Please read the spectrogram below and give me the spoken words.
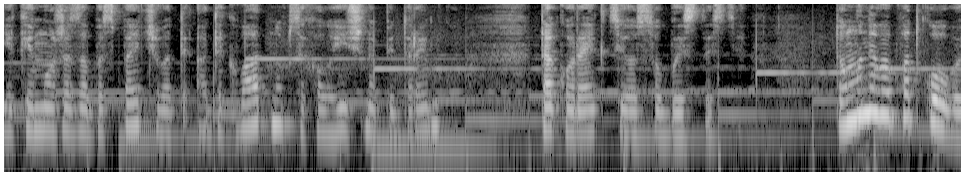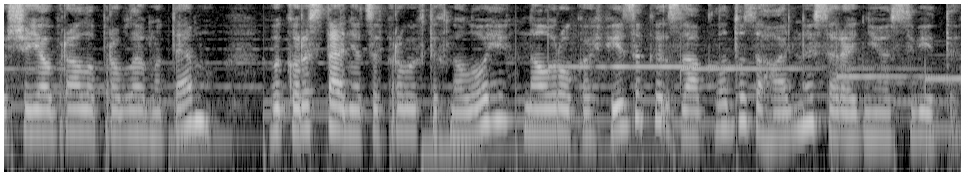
який може забезпечувати адекватну психологічну підтримку та корекцію особистості. Тому не випадково, що я обрала проблему тему використання цифрових технологій на уроках фізики закладу загальної середньої освіти.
